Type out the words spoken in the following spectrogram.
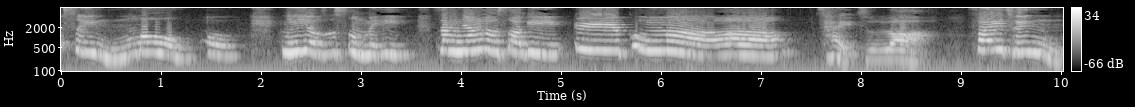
生么？哦，你又是送妹，让娘楼上的愚公啊！才子啊，非称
